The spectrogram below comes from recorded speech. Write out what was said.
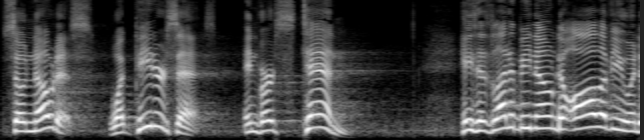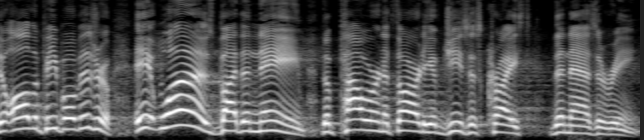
So notice what Peter says in verse 10. He says, Let it be known to all of you and to all the people of Israel. It was by the name, the power, and authority of Jesus Christ the Nazarene.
